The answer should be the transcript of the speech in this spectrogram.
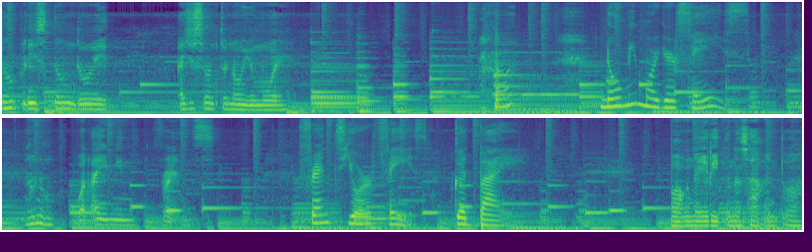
No, please don't do it. I just want to know you more. Know me more your face. No, no. What I mean, friends. Friends your face. Goodbye. Mukhang nairita na sa akin to ah.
